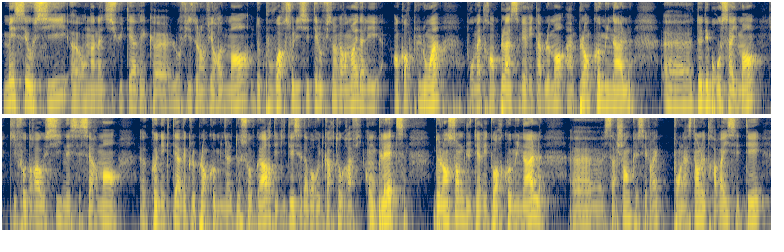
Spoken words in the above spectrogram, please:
mais c'est aussi, euh, on en a discuté avec euh, l'Office de l'environnement, de pouvoir solliciter l'Office de l'environnement et d'aller encore plus loin pour mettre en place véritablement un plan communal euh, de débroussaillement qu'il faudra aussi nécessairement connecter avec le plan communal de sauvegarde. Et l'idée, c'est d'avoir une cartographie complète de l'ensemble du territoire communal, sachant que c'est vrai que pour l'instant, le travail s'était euh,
